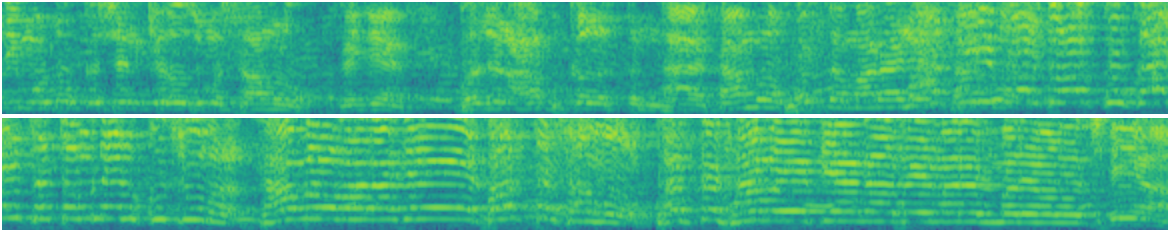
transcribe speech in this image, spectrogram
મારાથી મોટો કશે કેરો તમે સાંભળો. ભજન આપ કળશ તમને. હા સાંભળો ફક્ત મહારાજ માફી બોલતો કુકાઈ છે તમને કુછું માં. સાંભળો મહારાજે. ફક્ત સાંભળો. ફક્ત સાંભળો ત્યાં લાભે મહારાજ મળેલો છે આ.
